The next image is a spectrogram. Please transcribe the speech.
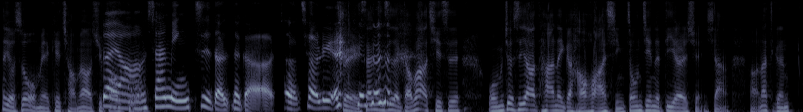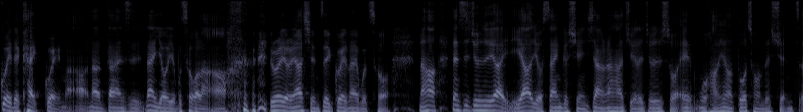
那有时候我们也可以巧妙的去包裹。对哦，三明治的那个呃策略。对，三明治的搞不好其实。我们就是要他那个豪华型中间的第二选项，好，那可能贵的太贵嘛，啊，那当然是那有也不错啦。啊。如果有人要选最贵，那也不错。然后，但是就是要也要有有三个选项，让他觉得就是说，哎，我好像有多重的选择。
